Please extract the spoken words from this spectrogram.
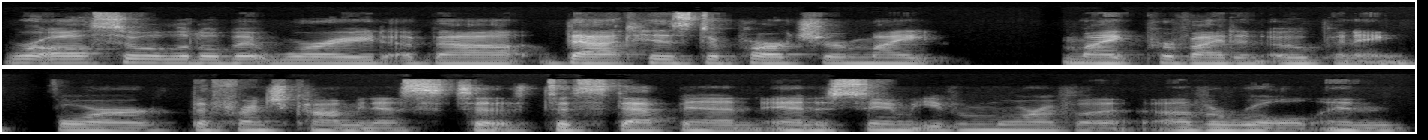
we're also a little bit worried about that his departure might might provide an opening for the French communists to to step in and assume even more of a of a role in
